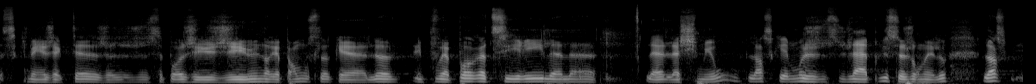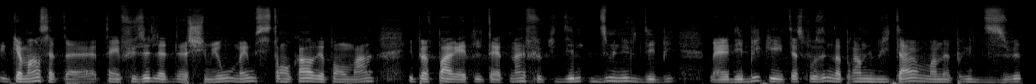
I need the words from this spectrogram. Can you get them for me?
ce qu'ils m'injectaient, je ne sais pas, j'ai eu une réponse là, que là, ils ne pouvaient pas retirer le- la, chimio. Lorsque moi, je, l'ai appris cette journée-là. Lorsqu'ils commencent à t'infuser de, la- chimio, même si ton corps répond mal, ils ne peuvent pas arrêter le traitement. Il faut qu'ils dim- diminuent le débit. Mais un débit qui était supposé de me prendre 8 heures m'en a pris 18.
